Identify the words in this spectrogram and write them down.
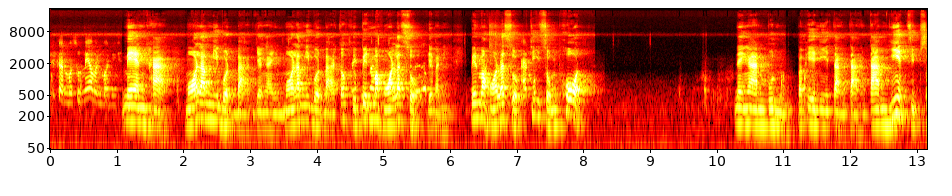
คือกันหมดซุแนวแมันบ่นี่แมนค่ะ หมอลำมีบทบาทยังไง หมอลำมีบทบาทก็คือเป็นมหรสพได้ปะนี้ เป็นมหรสพที่สมโพธ ในงานบุญประเพณีต่างๆ ตามฮีตสิบส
